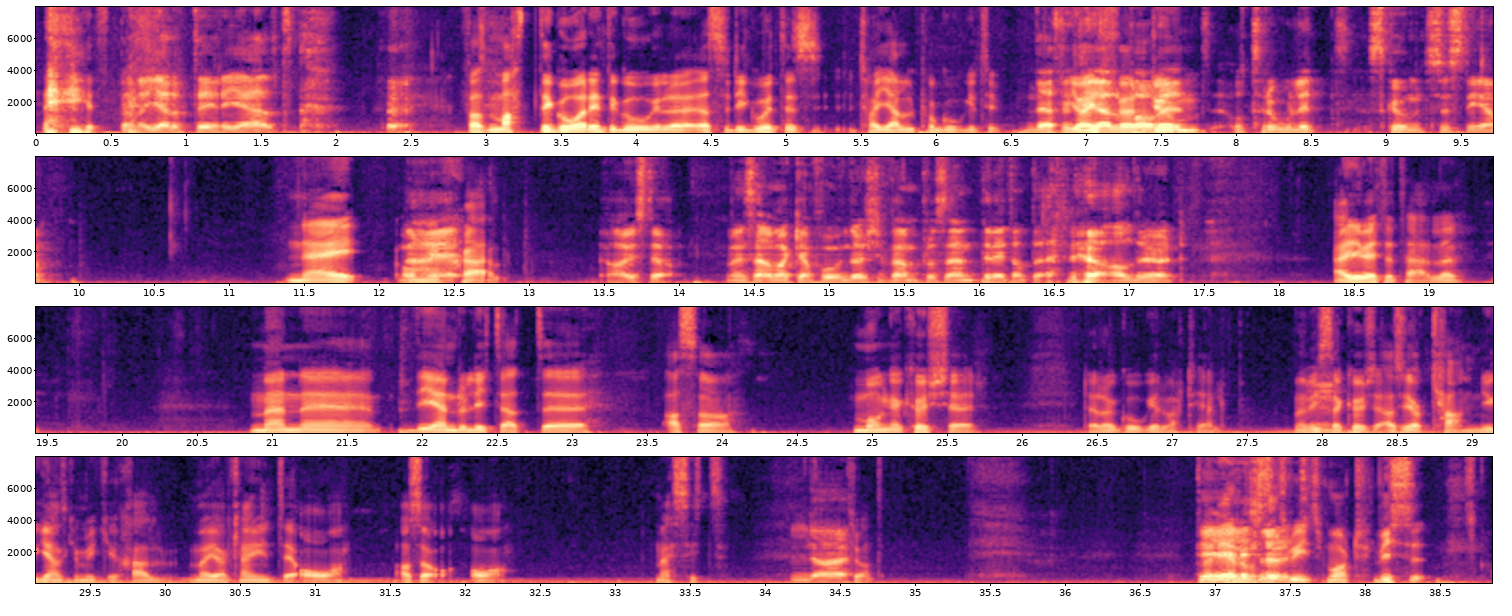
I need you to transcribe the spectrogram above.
Den har hjälpt dig rejält. Fast matte går inte Google, alltså det går inte att ta hjälp av Google typ. Där fick Jag du hjälp av dum. ett otroligt skumt system. Nej, om mig själv. Ja, just det. Men sen man kan få 125% det vet jag inte. Det har jag aldrig hört. Nej det vet jag inte heller. Men eh, det är ändå lite att, eh, alltså, många kurser, där har Google varit till hjälp. Men vissa Mm. kurser, alltså jag kan ju ganska mycket själv, men jag kan ju inte A. Alltså A. Mässigt, Nej. tror jag inte. Det men det är är lite slut. street smart. Vissa,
